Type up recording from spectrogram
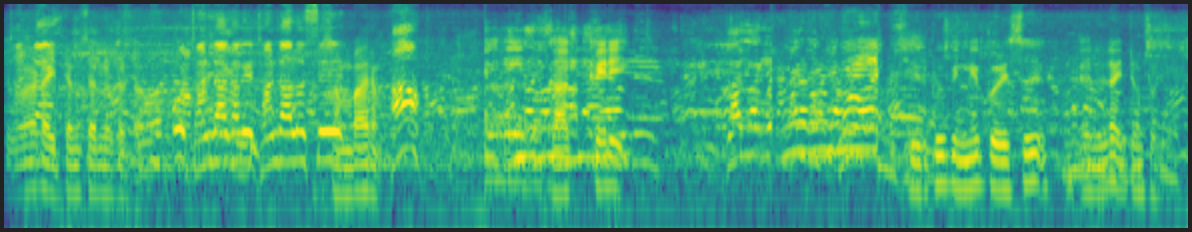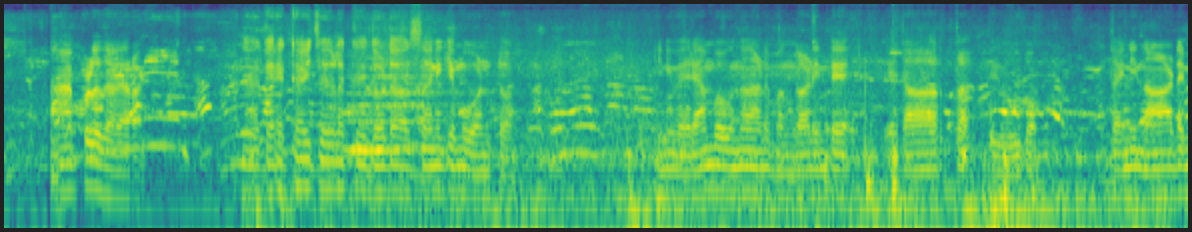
ഒരുപാട് ഐറ്റംസ് എല്ലാം കേട്ടോ. സംഭാരം. കക്കരി. ചെരുപ്പ് പിന്നെ പേഴ്സ് എല്ലാ ഐറ്റംസും ആപ്പിൾ തയ്യാറാ. നഗരക്കാഴ്ചകളൊക്കെ ഇതോടെ അവസാനിക്കാൻ പോവാണ് കേട്ടോ. ഇനി വരാൻ പോകുന്നതാണ് ബംഗാളിന്റെ യഥാർത്ഥ രൂപം. തനി നാടൻ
